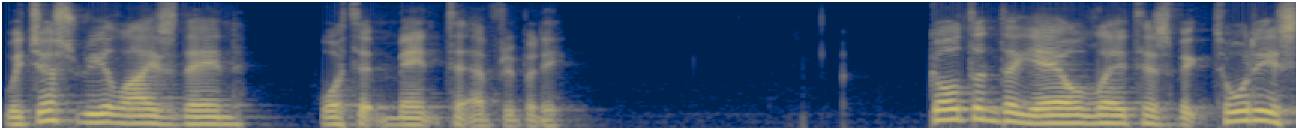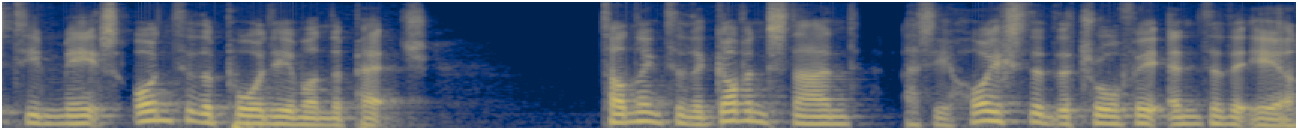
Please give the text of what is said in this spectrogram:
We just realised then what it meant to everybody. Gordon Dalziel led his victorious teammates onto the podium on the pitch, turning to the Govan stand as he hoisted the trophy into the air.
